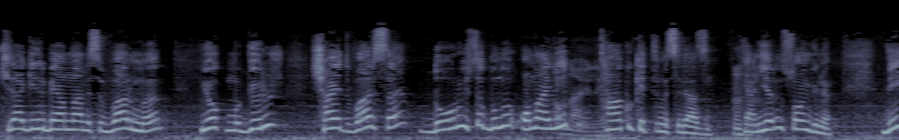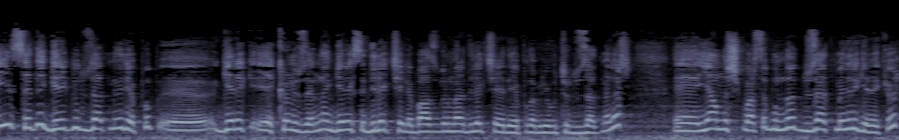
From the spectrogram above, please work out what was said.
kira gelir beyannamesi var mı yok mu görür. Şayet varsa doğruysa bunu onaylayıp Onaylayıp. tahakkuk ettirmesi lazım. Yani yarın son günü. Değilse de gerekli düzeltmeleri yapıp e, gerek ekran üzerinden gerekse dilekçeyle bazı durumlarda dilekçeyle de yapılabiliyor bu tür düzeltmeler. E, yanlışlık varsa bunda düzeltmeleri gerekiyor.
